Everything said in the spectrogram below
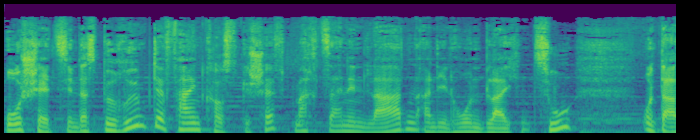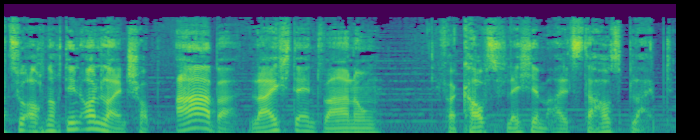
Oh Schätzchen, das berühmte Feinkostgeschäft macht seinen Laden an den Hohen Bleichen zu und dazu auch noch den Online-Shop. Aber leichte Entwarnung, die Verkaufsfläche im Alsterhaus bleibt.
